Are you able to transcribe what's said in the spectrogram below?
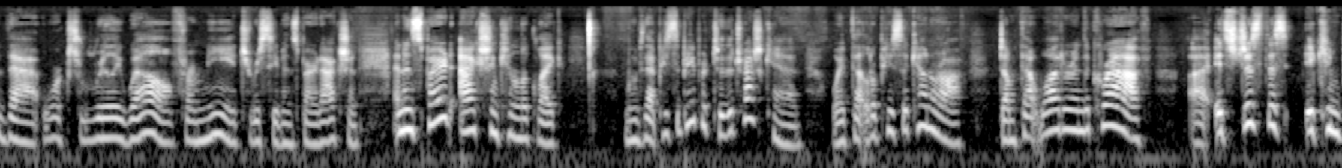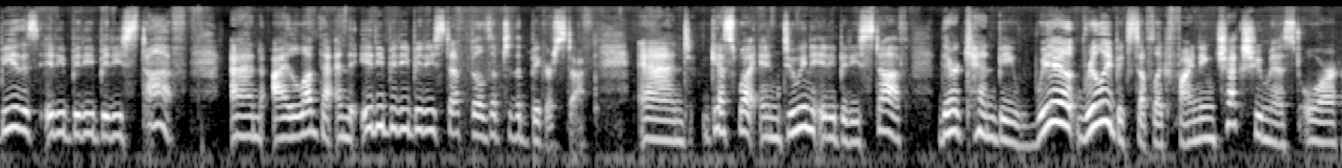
that works really well for me to receive inspired action. And inspired action can look like Move that piece of paper to the trash can. Wipe that little piece of counter off. Dump that water in the carafe. Uh, it's just this, it can be this itty bitty bitty stuff. And I love that. And the itty bitty bitty stuff builds up to the bigger stuff. And guess what? In doing the itty bitty stuff, there can be re- really big stuff like finding checks you missed or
